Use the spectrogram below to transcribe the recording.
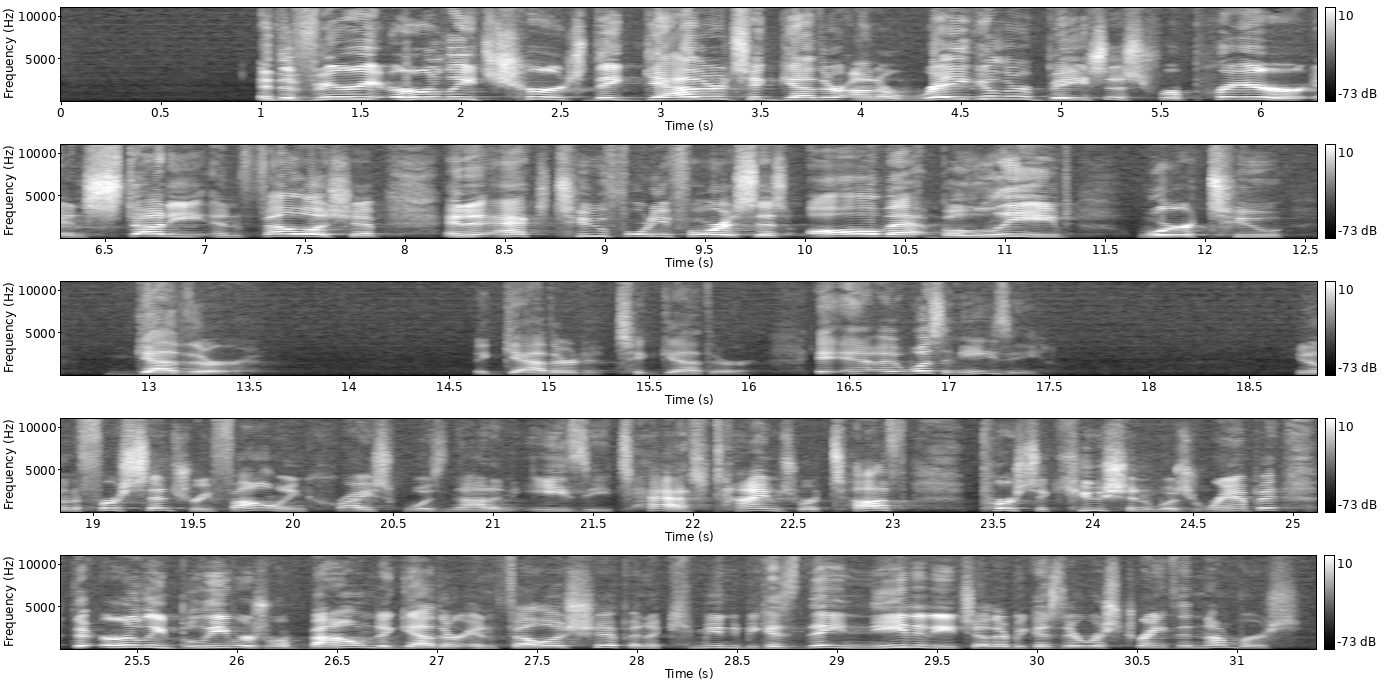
In the very early church, they gathered together on a regular basis for prayer and study and fellowship. And in Acts 2:44 it says all that believed were together. They gathered together. It, it wasn't easy. You know, in the first century, following Christ was not an easy task. Times were tough, persecution was rampant. The early believers were bound together in fellowship and a community because they needed each other because there was strength in numbers.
